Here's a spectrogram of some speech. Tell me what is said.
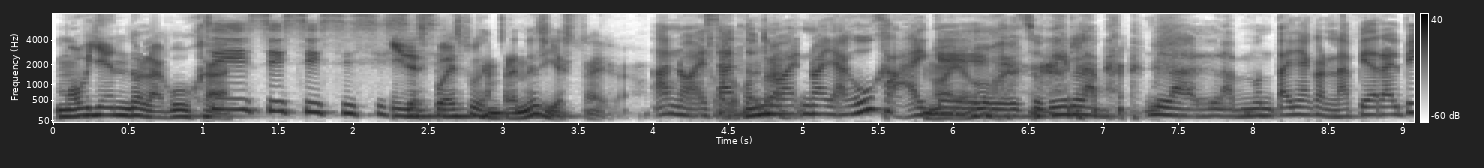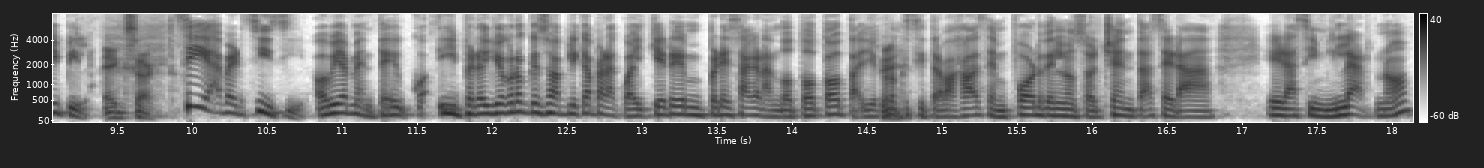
moviendo la aguja. Sí, sí, sí, sí, sí. y sí, después, pues, emprendes y está. Ah, no, exacto. No hay, no hay aguja. Hay No que hay aguja. subir la, la- la montaña con la piedra del pípila. Exacto. Sí, a ver, sí, sí, obviamente. Y, pero yo creo que eso aplica para cualquier empresa grandototota. Yo creo Sí. que si trabajabas en Ford en los 80 era, era similar, ¿no?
